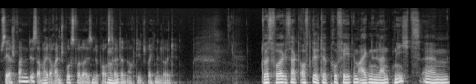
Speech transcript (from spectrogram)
sehr spannend ist, aber halt auch anspruchsvoller ist und du brauchst mhm. halt dann auch die entsprechenden Leute. Du hast vorher gesagt, oft gilt der Prophet im eigenen Land nichts. Ähm,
